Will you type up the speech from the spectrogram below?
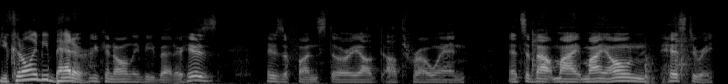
You could only be better. you can only be better. Here's here's a fun story I'll I'll throw in. It's about my my own history.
